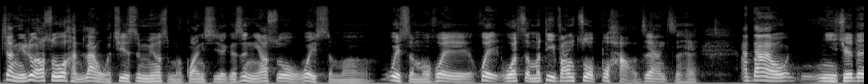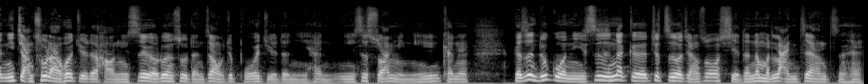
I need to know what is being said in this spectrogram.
像你如果要说我很烂，我其实是没有什么关系的。可是你要说我为什么为什么会会我什么地方做不好这样子，哼啊，当然你觉得你讲出来会觉得好，你是有论述的，这样我就不会觉得你很你是酸民，你可能。可是如果你是那个就只有讲说我写的那么烂这样子，嘿，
